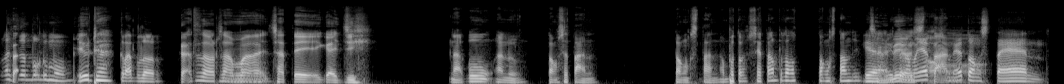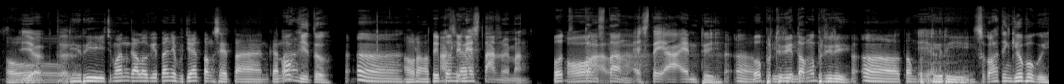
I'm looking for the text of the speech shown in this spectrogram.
lanjut apa kamu? Ya udah, Kerak telur. kerak telur sama sate gaji. Nah, aku anu, tong setan. Tong stan. Apa tong setan apa tong, tong stan sih? Ya, Jadi itu ya namanya setan. namanya tong stand. Oh. Iya, betul. Diri, cuman kalau kita nyebutnya tong setan Oh karena gitu. Heeh, Orang ngerti pun Aslinya stan memang. Oh, Oh, tong stan. alah. S T A N D. heeh, Oh, berdiri tongnya berdiri. Heeh, tong Iya. berdiri. Sekolah tinggi apa gue?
